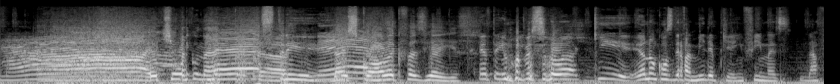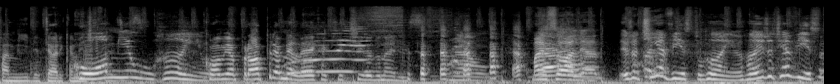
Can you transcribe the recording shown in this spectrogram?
Ah, eu tinha um amigo na época Mestre! Né? da escola que fazia isso. Eu tenho uma pessoa que eu não considero família, porque, enfim, mas na família, teoricamente. Come o ranho. Come a própria meleca que tira do nariz. Não. Mas olha, eu já tinha visto ranho. Ranho eu já tinha visto.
